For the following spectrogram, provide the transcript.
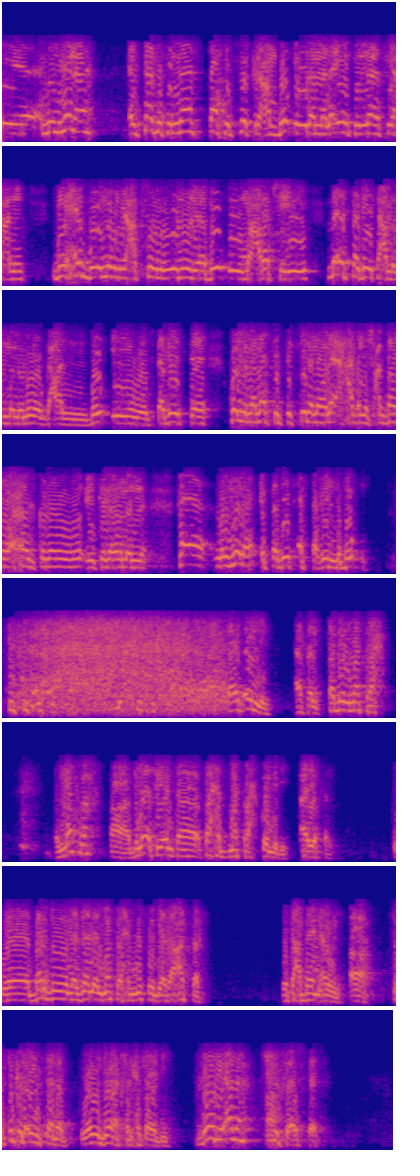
من هنا ابتدت الناس تاخد فكرة عن بقي ولما لقيت الناس يعني بيحبوا إنهم يعكسوني ويقولوا لي يا بقي وما أعرفش إيه. بقى ابتديت أعمل مونولوج عن بقي وابتديت كل ما أمثل في السينما وألاقي حاجة مش واقعد كده بقي كده ومن فمن هنا ابتديت أستغل بقي. طيب قول لي قفلت طب المسرح؟ المسرح؟ آه دلوقتي أنت صاحب مسرح كوميدي. أيوه فندم. وبرضه لازال المسرح المصري بيتعثر. وتعبان قوي. آه. تفتكر إيه السبب وايه دورك في الحكاية دي؟ دوري أنا؟ شوف يا أستاذ.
